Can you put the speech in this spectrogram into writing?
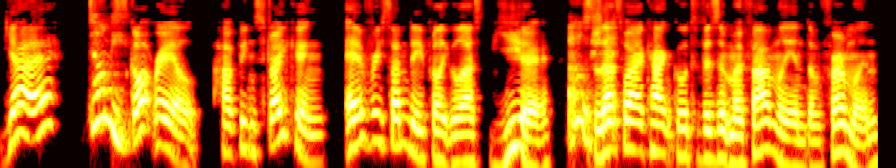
Yeah, Tell me. ScotRail have been striking every Sunday for like the last year. oh, so shit. that's why I can't go to visit my family in Dunfermline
